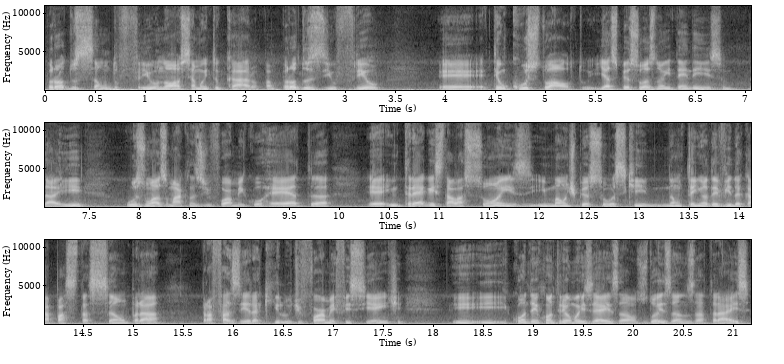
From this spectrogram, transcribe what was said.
produção do frio nosso é muito caro. Para produzir o frio, é, tem um custo alto e as pessoas não entendem isso. Daí usam as máquinas de forma incorreta, é, entrega instalações em mão de pessoas que não têm a devida capacitação para fazer aquilo de forma eficiente. E, e, e, quando eu encontrei o Moisés há uns dois anos atrás,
